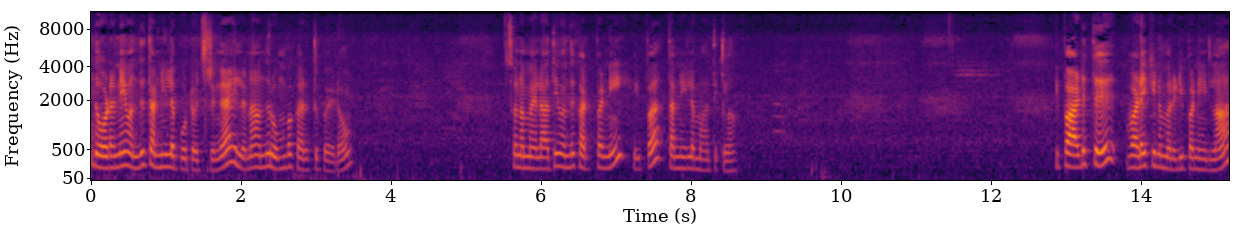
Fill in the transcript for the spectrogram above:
இது உடனே வந்து தண்ணியில் போட்டு வச்சுருங்க. இல்லைனா வந்து ரொம்ப கருத்து போயிடும். ஸோ நம்ம எல்லாத்தையும் வந்து கட் பண்ணி இப்போ தண்ணியில் மாற்றிக்கலாம் இப்போ அடுத்து வடைக்கு நம்ம ரெடி பண்ணிடலாம்.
